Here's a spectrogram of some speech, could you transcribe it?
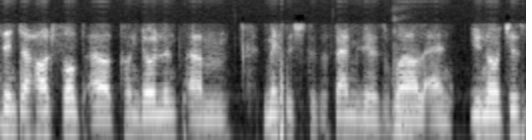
sent a heartfelt uh, condolence um, message to the family as mm. well. And, you know, just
